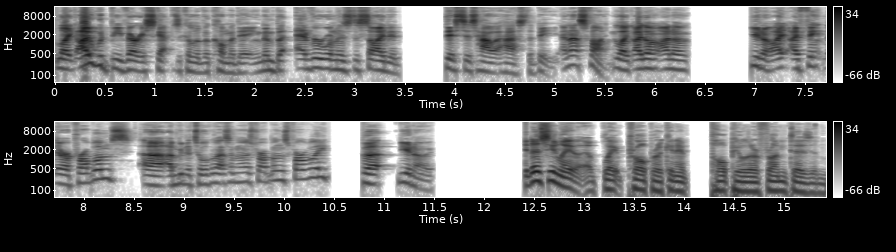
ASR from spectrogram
like I would be very skeptical of accommodating them, but everyone has decided this is how it has to be, and that's fine. Like I don't, I don't, you know, I, I think there are problems. Uh, I'm going to talk about some of those problems probably, but you know, It does seem like like proper kind of popular frontism.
